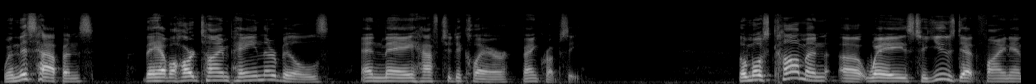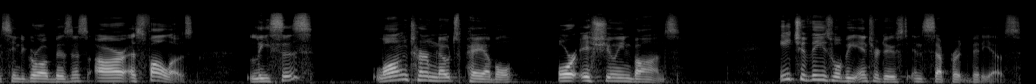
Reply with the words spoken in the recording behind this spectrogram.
When this happens, they have a hard time paying their bills and may have to declare bankruptcy. The most common uh, ways to use debt financing to grow a business are as follows. Leases, long-term notes payable, or issuing bonds. Each of these will be introduced in separate videos.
